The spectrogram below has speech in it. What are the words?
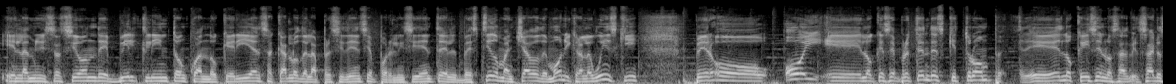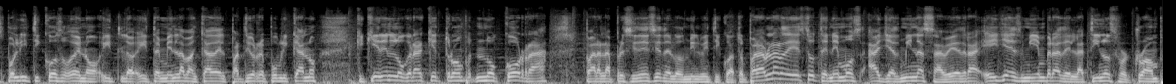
en la administración de Bill Clinton cuando querían sacarlo de la presidencia por el incidente del vestido manchado de Mónica Lewinsky. Pero hoy lo que se pretende es que Trump es lo que dicen los adversarios políticos, bueno, y, y, también la bancada del Partido Republicano, que quieren lograr que Trump no corra para la presidencia en el 2024. Para hablar de esto tenemos a Yasmina Saavedra, ella es miembro de Latinos for Trump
